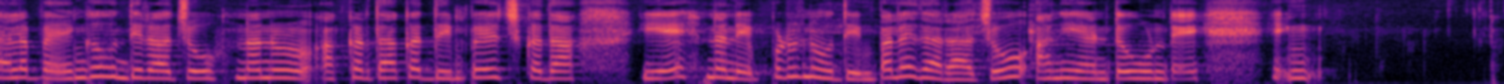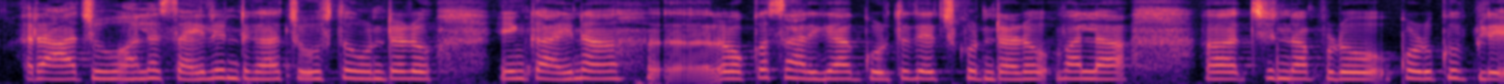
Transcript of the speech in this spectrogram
చాలా భయంగా ఉంది రాజు. నన్ను అక్కడ దాకా దింపేయచ్చు కదా. ఏ నన్ను ఎప్పుడు నువ్వు దింపలేదా రాజు? అని అంటూ ఉంటే ఇం- రాజు అలా సైలెంట్గా చూస్తూ ఉంటాడు. ఇంకా అయినా ఒక్కసారిగా గుర్తు తెచ్చుకుంటాడు. వాళ్ళ చిన్నప్పుడు కొడుకు ప్లే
